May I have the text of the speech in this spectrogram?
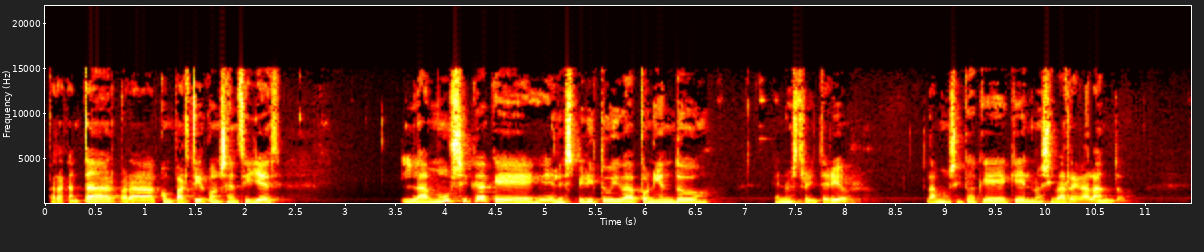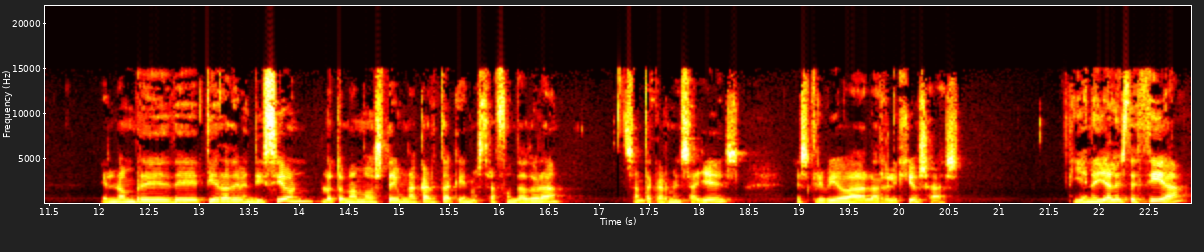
para cantar, para compartir con sencillez la música que el Espíritu iba poniendo en nuestro interior, la música que, Él nos iba regalando. El nombre de Tierra de Bendición lo tomamos de una carta que nuestra fundadora, Santa Carmen Sayés, escribió a las religiosas. Y en ella les decía,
